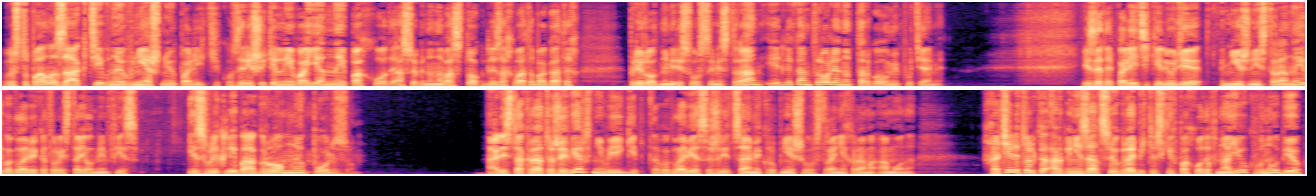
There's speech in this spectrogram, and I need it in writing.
выступала за активную внешнюю политику, за решительные военные походы, особенно на восток, для захвата богатых природными ресурсами стран и для контроля над торговыми путями. Из этой политики люди нижней страны, во главе которой стоял Мемфис, извлекли бы огромную пользу. Аристократы же Верхнего Египта, во главе со жрецами крупнейшего в стране храма Амона, хотели только организацию грабительских походов на юг, в Нубию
